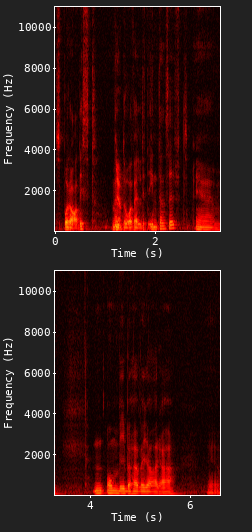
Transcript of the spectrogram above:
sporadiskt men Ja. då väldigt intensivt. Ehm, om vi behöver göra eh,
